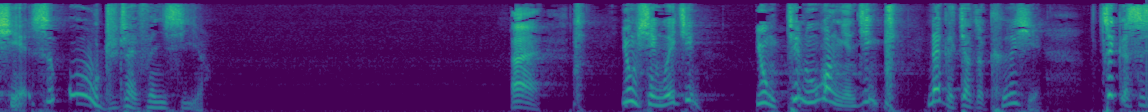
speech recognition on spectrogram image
学是物质在分析呀，哎，用显微镜，用天文望远镜，那个叫做科学。这个是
